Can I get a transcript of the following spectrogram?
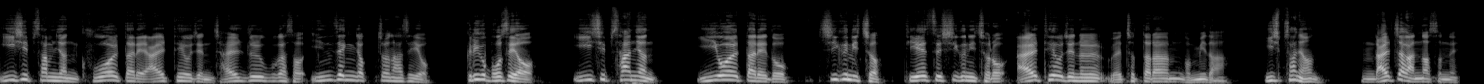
23년 9월 달에 알테오젠 잘 들고 가서 인생 역전하세요. 그리고 보세요. 24년 2월 달에도 시그니처, DS 시그니처로 알테오젠을 외쳤다라는 겁니다. 24년. 음, 날짜가 안 나왔었네.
